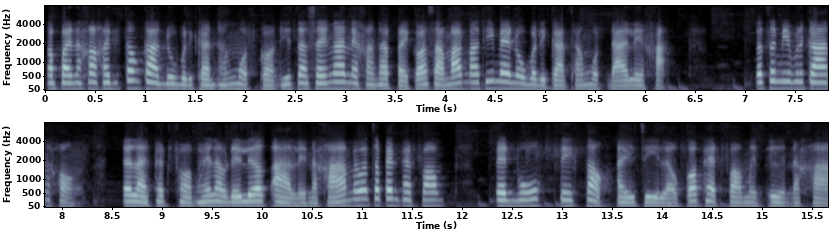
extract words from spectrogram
ต่อไปนะคะใครที่ต้องการดูบริการทั้งหมดก่อนที่จะใช้งานในครั้งถัดไปก็สามารถมาที่เมนูบริการทั้งหมดได้เลยค่ะ ก็จะมีบริการของหลาย ๆ แพลตฟอร์มให้เราได้เลือกอ่านเลยนะคะ ไม่ว่าจะเป็นแพลตฟอร์ม Facebook TikTok IG แล้วก็แพลตฟอร์มอื่น ๆ นะคะ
